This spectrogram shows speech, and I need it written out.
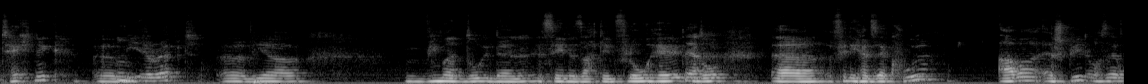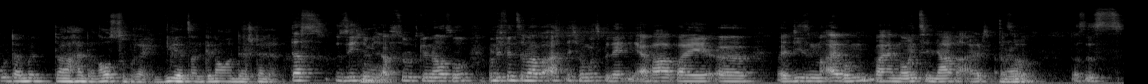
Technik, äh, Mhm. wie er rappt, äh, wie er, wie man so in der Szene sagt, den Flow hält Ja. und so, äh, finde ich halt sehr cool. Aber er spielt auch sehr gut damit, da halt rauszubrechen, wie jetzt an, genau an der Stelle. Das sehe ich So. nämlich absolut genauso. Und ich finde es immer beachtlich, man muss bedenken, er war bei, äh, bei diesem Album, war er 19 Jahre alt. Also Ja. das ist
